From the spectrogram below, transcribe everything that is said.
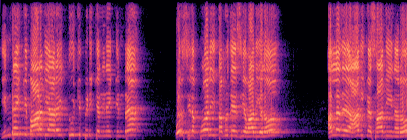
இன்றைக்கு பாரதியாரை தூக்கி பிடிக்க நினைக்கின்ற ஒரு சில போலி தமிழ் தேசியவாதிகளோ அல்லது ஆதிக்க சாதியினரோ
